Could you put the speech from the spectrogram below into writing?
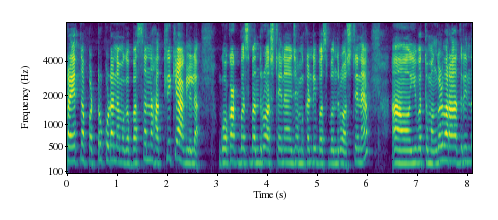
ಪ್ರಯತ್ನ ಪಟ್ಟರು ಕೂಡ ನಮಗೆ ಬಸ್ಸನ್ನು ಹತ್ತಲಿಕ್ಕೆ ಆಗಲಿಲ್ಲ. ಗೋಕಾಕ್ ಬಸ್ ಬಂದರೂ ಅಷ್ಟೇನೆ, ಜಮಖಂಡಿ ಬಸ್ ಬಂದರೂ ಅಷ್ಟೇನೆ. ಇವತ್ತು ಮಂಗಳವಾರ ಆದ್ರಿಂದ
